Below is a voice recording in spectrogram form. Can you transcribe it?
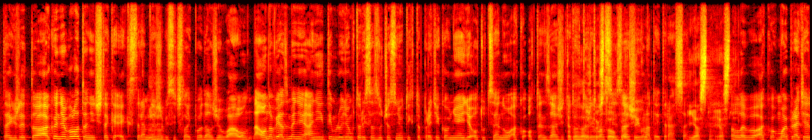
Takže to, ako nebolo to nič také extrémne, uh-huh. že by si človek povedal, že wow. A ono viac menej ani tým ľuďom, ktorí sa zúčastňujú týchto pretekov, nejde o tú cenu, ako o ten zážitok, o ten ktorý vlastne zažijú na tej trase. Jasné, jasné. Lebo ako môj priateľ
